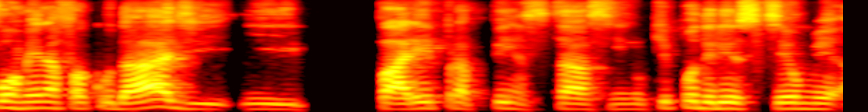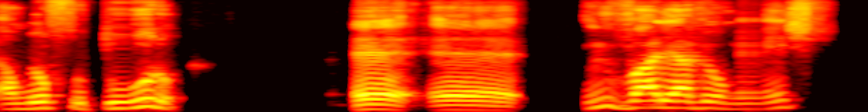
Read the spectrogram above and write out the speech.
formei na faculdade e parei para pensar assim, no que poderia ser o meu, o meu futuro, é, é, invariavelmente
